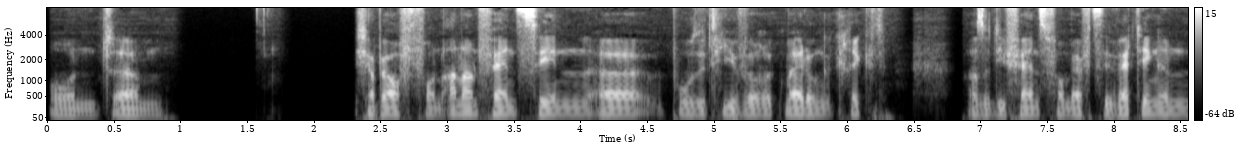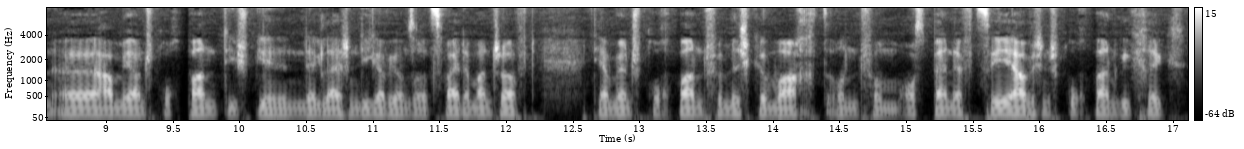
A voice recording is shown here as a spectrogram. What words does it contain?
Und ähm, ich habe ja auch von anderen Fanszenen äh, positive Rückmeldungen gekriegt. Also die Fans vom FC Wettingen äh, haben ja ein Spruchband, die spielen in der gleichen Liga wie unsere zweite Mannschaft. Die haben ja ein Spruchband für mich gemacht und vom Ostbahn FC habe ich ein Spruchband gekriegt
